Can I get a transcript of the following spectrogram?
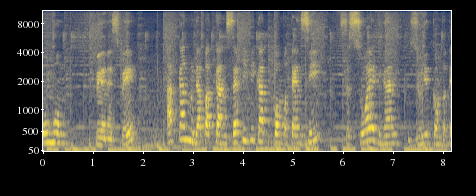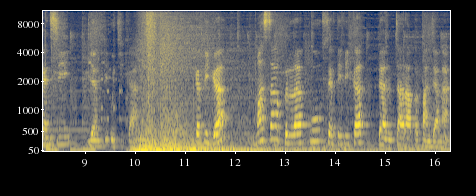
umum BNSP akan mendapatkan sertifikat kompetensi sesuai dengan unit kompetensi yang diujikan. Ketiga, masa berlaku sertifikat dan cara perpanjangan.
